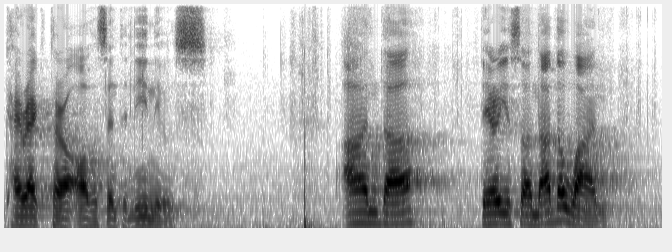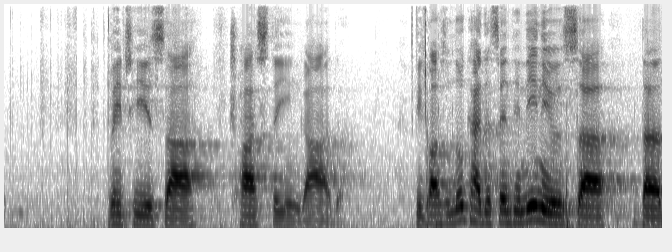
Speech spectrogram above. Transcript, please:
character of St. Linus. And uh, there is another one, which is uh, trust in God. Because look at St. Linus, uh, the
